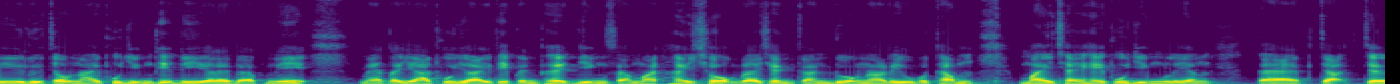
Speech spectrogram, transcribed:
ดีหรือเจ้านายผู้หญิงที่ดีอะไรแบบนี้ แม้แต่ญาติผู้ใหญ่ที่เป็นเพศหญิงสามารถให้โชคได้เช่นกันดวงนารีอุปถัมภ์ไม่ใช่ให้ผู้หญิงเลี้ยง แต่จะเจอ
